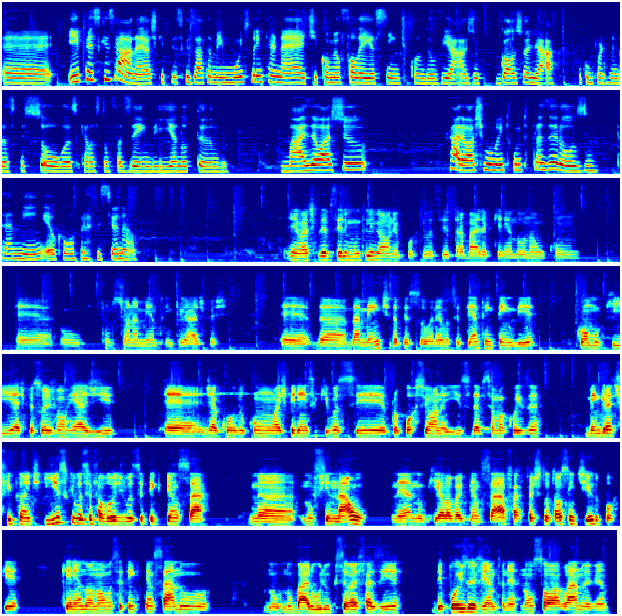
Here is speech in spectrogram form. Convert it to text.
É, e pesquisar, né? Acho que pesquisar também muito na internet, como eu falei, assim, de quando eu viajo, eu gosto de olhar o comportamento das pessoas, o que elas estão fazendo e ir anotando. Mas eu acho, cara, eu acho um momento muito prazeroso para mim, eu como profissional. Eu acho que deve ser muito legal, né? Porque você trabalha, querendo ou não, com é, o funcionamento, entre aspas, é, da, da mente da pessoa, né? Você tenta entender como que as pessoas vão reagir é, de acordo com a experiência que você proporciona. E isso deve ser uma coisa bem gratificante. E isso que você falou de você ter que pensar na, no final, né, no que ela vai pensar, faz, faz total sentido, porque, querendo ou não, você tem que pensar no, no, no barulho que você vai fazer depois do evento, né? Não só lá no evento.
